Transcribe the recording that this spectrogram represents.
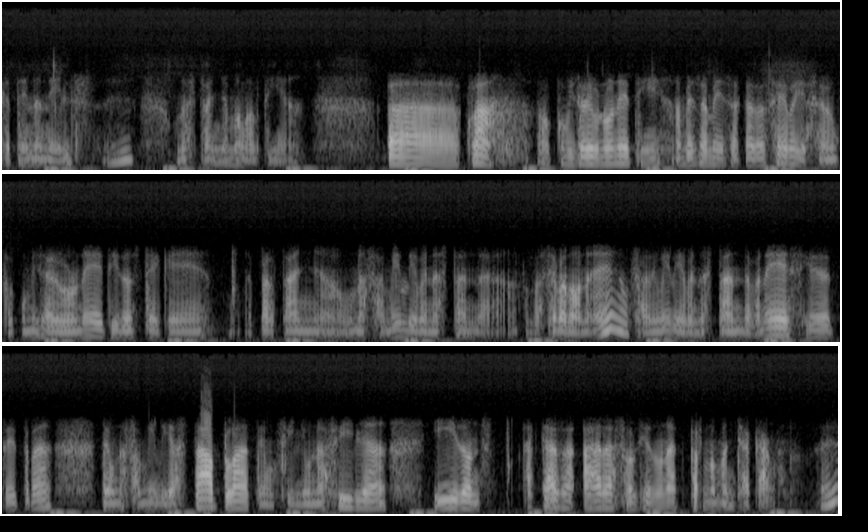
que tenen ells, eh? una estranya malaltia. Uh, clar, el comissari Brunetti, a més a més, a casa seva, ja sabem que el comissari Brunetti doncs, té que pertany a una família benestant de la seva dona, eh? una família benestant de Venècia, etc. Té una família estable, té un fill i una filla, i doncs a casa ara se'ls ha donat per no menjar carn. Eh?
